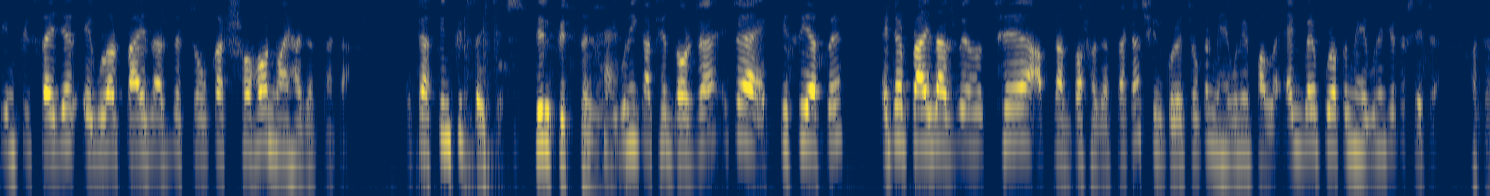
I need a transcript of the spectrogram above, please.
তিন ফিট সাইজের এগুলার প্রাইস আসবে চৌকাঠ সহ নয় হাজার টাকা। এটা তিন ফিট সাইজের। তিন ফিট সাইজ হ্যাঁ। কাঠের দরজা এটা এক পিসি আছে। এটার প্রাইস আসবে হচ্ছে আপনার দশ হাজার টাকা শিলকুড়ে চৌকাঠ মেহগুনির পাল্লা। একবারে পুরাতন মেহগুনি যেটা সেটা। আচ্ছা।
